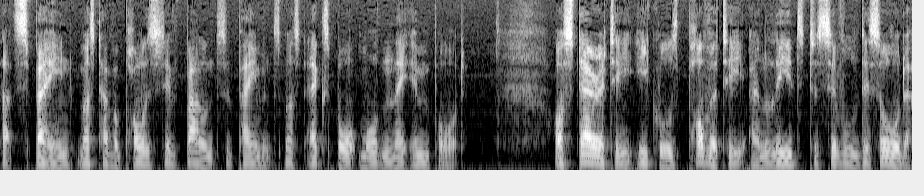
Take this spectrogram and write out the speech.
That Spain must have a positive balance of payments, must export more than they import. Austerity equals poverty and leads to civil disorder,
